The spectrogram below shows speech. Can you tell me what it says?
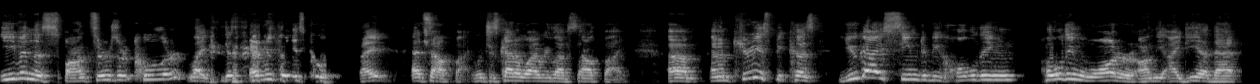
Even the sponsors are cooler. Like just everything is cool, right? At South by, which is kind of why we love South by. Um, and I'm curious because you guys seem to be holding holding water on the idea that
